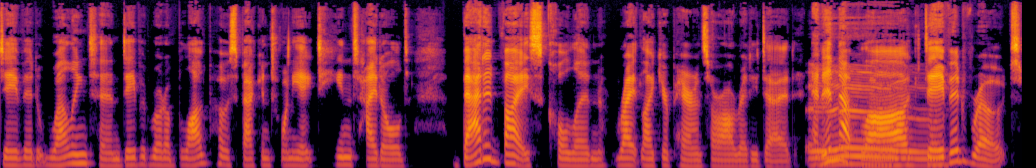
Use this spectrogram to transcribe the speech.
David Wellington. David wrote a blog post back in 2018 titled "Bad Advice: colon Write like your parents are already dead." And in that blog, David wrote.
